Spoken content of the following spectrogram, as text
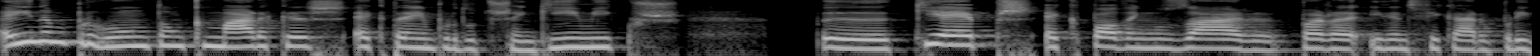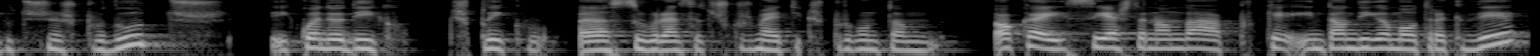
ainda me perguntam que marcas é que têm produtos sem químicos, que apps é que podem usar para identificar o perigo dos seus produtos? E quando eu digo, explico a segurança dos cosméticos, perguntam-me, ok, se esta não dá, porque então diga-me outra que dê,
